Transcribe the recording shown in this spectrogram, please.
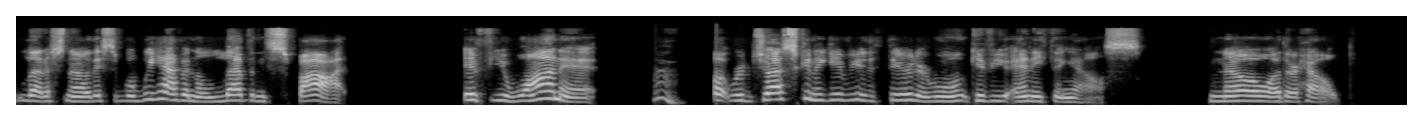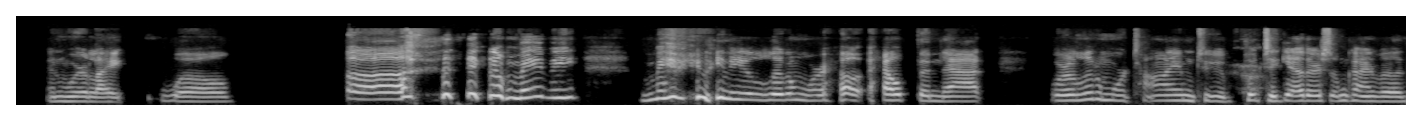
let us know. They said, Well, we have an 11th spot if you want it, hmm. but we're just going to give you the theater. We won't give you anything else, no other help. And we're like, Well, uh, you know, maybe, maybe we need a little more help, help than that or a little more time to put together some kind of a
